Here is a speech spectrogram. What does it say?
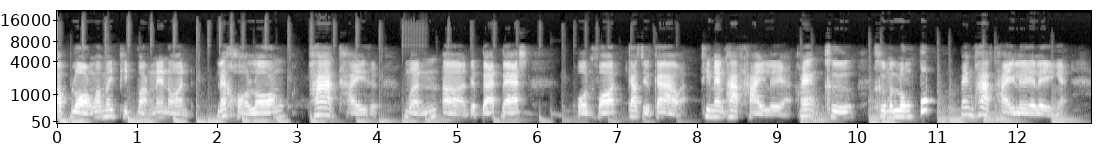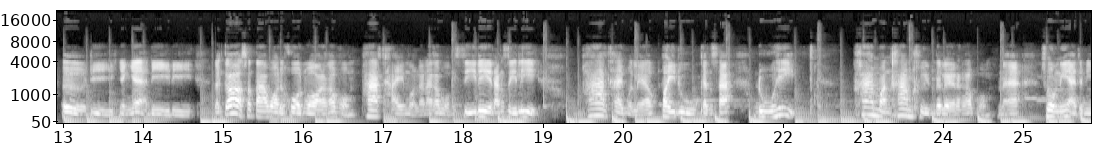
รับรองว่าไม่ผิดหวังแน่นอน และขอร้องภาคไทยเถอะเหมือนเอ่อ The Bad Batch โอนฟอร์ส99 อะ ที่แม่งภาคไทยเลยอะแม่งคือคือมันลงปุ๊บ แม่งภาคไทยเลยอะไรอย่างเงี้ยเออดีอย่างเงี้ยดีดีแล้วก็ Star Wars The Clone War นะครับผมภาคไทยหมดแล้วนะครับผมซีรีส์ทั้งซีรีส์ภาคไทยหมดแล้วไปดูกันซะ ดูให้ ข้ามวันข้ามคืนไปเลยนะครับผมนะฮะช่วงนี้อาจจะมี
